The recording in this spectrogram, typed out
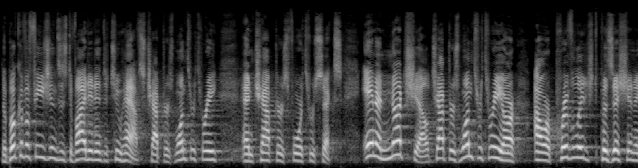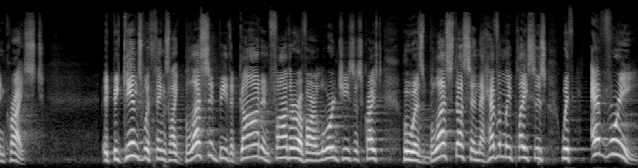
The book of Ephesians is divided into two halves, chapters 1 through 3 and chapters 4 through 6. In a nutshell, chapters 1 through 3 are our privileged position in Christ. It begins with things like, Blessed be the God and Father of our Lord Jesus Christ, who has blessed us in the heavenly places with every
